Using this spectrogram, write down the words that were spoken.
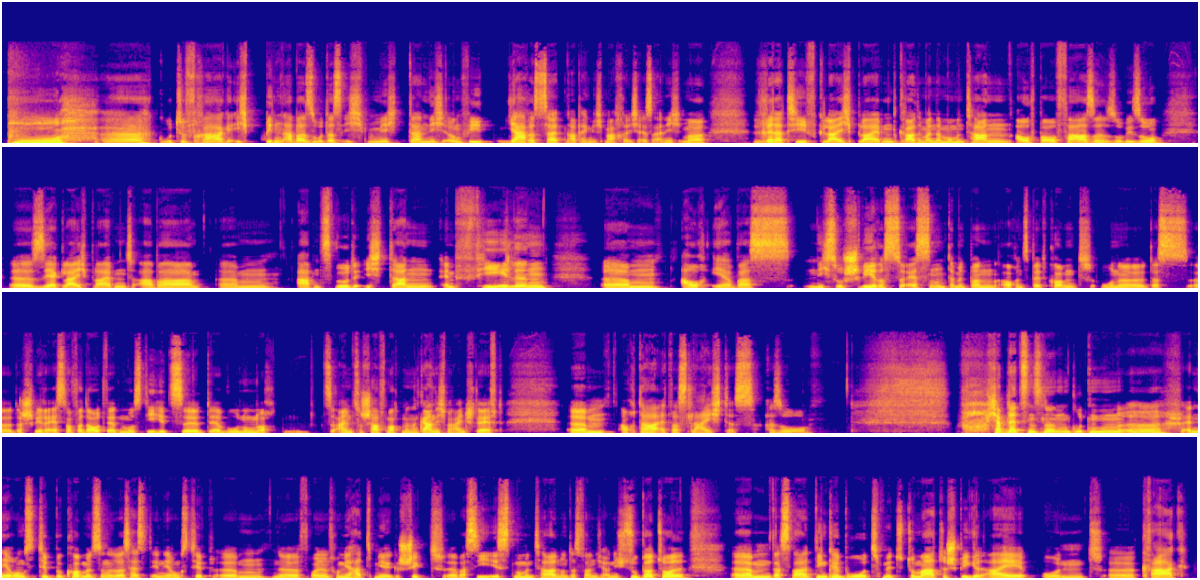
Puh, äh, gute Frage. Ich bin aber so, dass ich mich da nicht irgendwie Jahreszeiten abhängig mache. Ich esse eigentlich immer relativ gleichbleibend, gerade in meiner momentanen Aufbauphase sowieso äh, sehr gleichbleibend. Aber ähm, abends würde ich dann empfehlen, ähm, auch eher was nicht so Schweres zu essen, damit man auch ins Bett kommt, ohne dass äh, das schwere Essen noch verdaut werden muss, die Hitze der Wohnung noch zu einem zu schaffen macht, man dann gar nicht mehr einschläft. Ähm, auch da etwas Leichtes. Also ich habe letztens einen guten äh, Ernährungstipp bekommen, beziehungsweise was heißt Ernährungstipp? Ähm, eine Freundin von mir hat mir geschickt, äh, was sie isst momentan und das fand ich eigentlich super toll. Ähm, das war Dinkelbrot mit Tomate, Spiegelei und äh, Quark.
